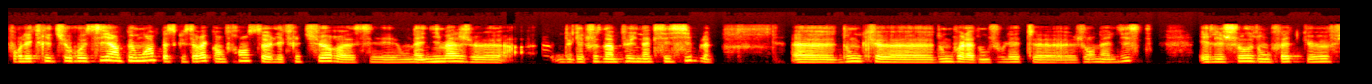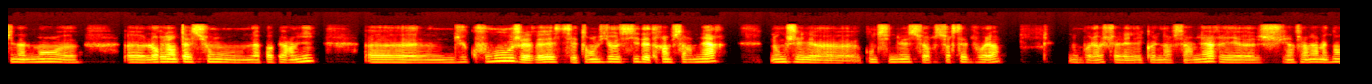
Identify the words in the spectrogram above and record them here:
pour l'écriture aussi un peu moins parce que c'est vrai qu'en France, l'écriture, c'est on a une image de quelque chose d'un peu inaccessible. donc donc voilà, donc je voulais être journaliste et les choses ont fait que finalement l'orientation ne l'a pas permis. Euh, du coup, j'avais cette envie aussi d'être infirmière. Donc, j'ai euh, continué sur, sur cette voie-là. Donc voilà, je suis allée à l'école d'infirmière et euh, je suis infirmière maintenant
